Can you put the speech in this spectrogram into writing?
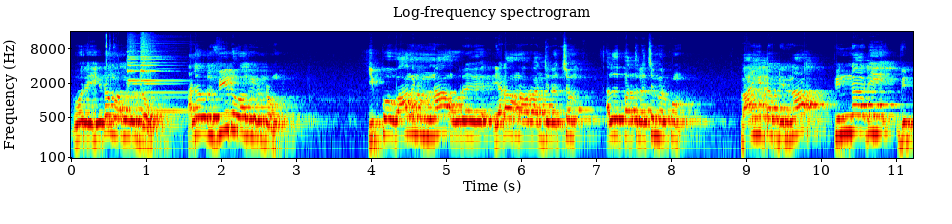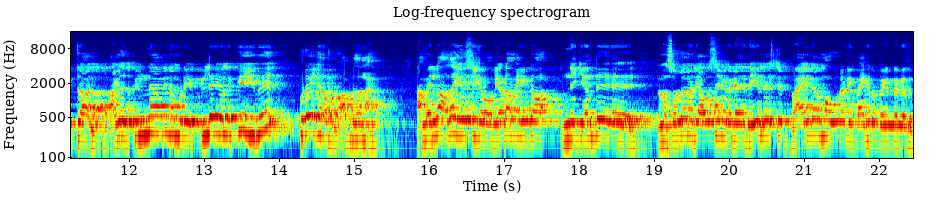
ஒரு இடம் வாங்குகின்றோம் அல்ல ஒரு வீடு வாங்குகின்றோம். இப்போ வாங்கினோம்னா ஒரு இடம் வாங்கினா ஒரு அஞ்சு லட்சம் அல்லது பத்து லட்சம் இருக்கும். வாங்கிட்டோம் அப்படின்னா பின்னாடி விற்றால் அல்லது பின்னாடி நம்முடைய பிள்ளைகளுக்கு இது பிரயோஜனப்படும். அப்படிதானே? நம்ம எல்லாம் அதான் யோசிக்கிறோம். ஒரு இடம் வாங்கிட்டோம். இன்னைக்கு வந்து நம்ம சொல்ல வேண்டிய அவசியமே கிடையாது. ரியல் எஸ்டேட் பயங்கரமாக ஊரில் இன்னைக்கு பயங்கரம் போயிட்டு இருக்குது.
